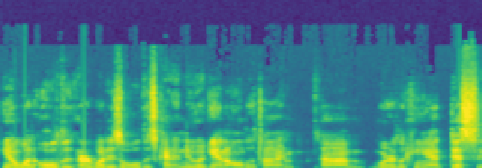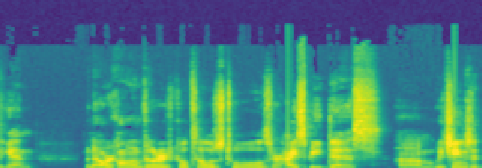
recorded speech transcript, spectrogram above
You know what old or what is old is kind of new again all the time. Um, we're looking at discs again but now we're calling them vertical tillage tools or high speed discs um, we changed the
